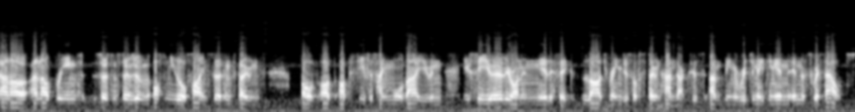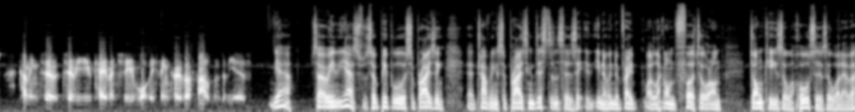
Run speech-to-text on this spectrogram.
and are and are bringing certain stones with them. Often, you will find certain stones of, are, are perceived as having more value, and you see earlier on in the Neolithic large ranges of stone hand axes um, being originating in in the Swiss Alps, coming to to the UK eventually. What they think over thousands of years. Yeah. So I mean, yes. So people were surprising, uh, traveling surprising distances. You know, in a very well, like on foot or on donkeys or horses or whatever,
